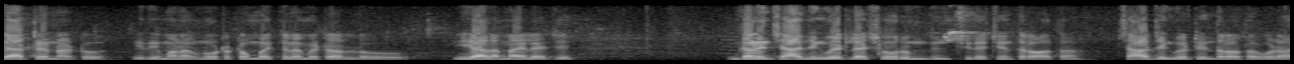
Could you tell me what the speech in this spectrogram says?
బ్యాటరీ అన్నట్టు. ఇది మనకు నూట తొంభై కిలోమీటర్లు ఇవ్వాలి మైలేజ్. ఇంకా నేను ఛార్జింగ్ పెట్టలే షోరూమ్ నుంచి తెచ్చిన తర్వాత. ఛార్జింగ్ పెట్టిన తర్వాత కూడా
